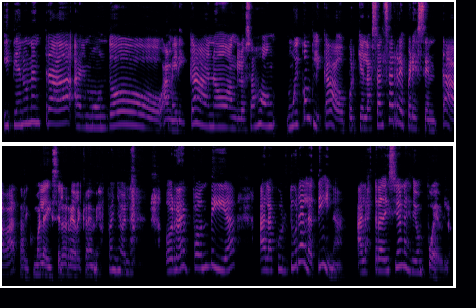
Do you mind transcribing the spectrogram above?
Y tiene una entrada al mundo americano, anglosajón, muy complicado, porque la salsa representaba, tal como la dice la Real Academia Española, o respondía a la cultura latina, a las tradiciones de un pueblo.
